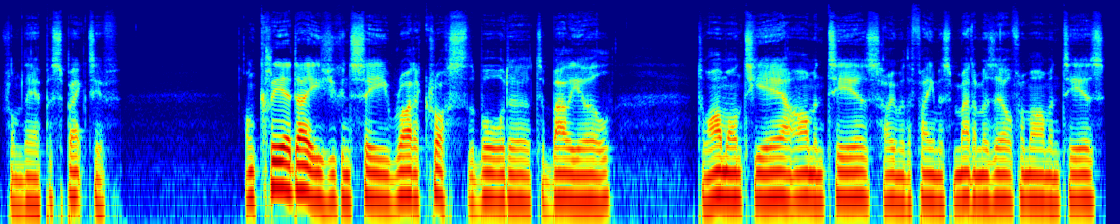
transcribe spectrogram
from their perspective. On clear days, you can see right across the border to Bailleul, to Armentières, Armentières, home of the famous Mademoiselle from Armentières,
